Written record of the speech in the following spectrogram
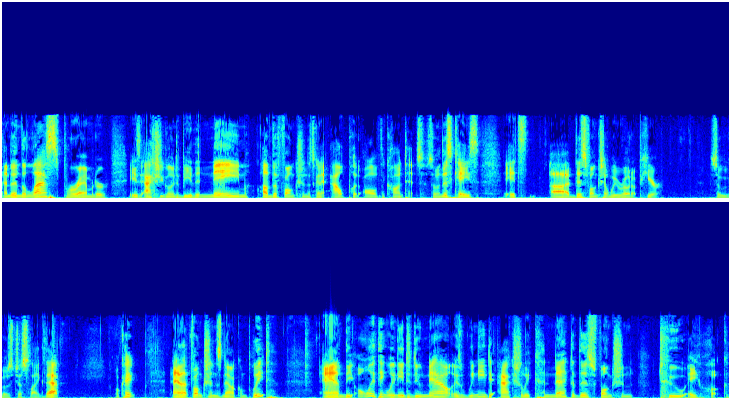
And then the last parameter is actually going to be the name of the function that's going to output all of the contents. So in this case, it's uh, this function we wrote up here. So it goes just like that. Okay, and that function is now complete. And the only thing we need to do now is we need to actually connect this function to a hook.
